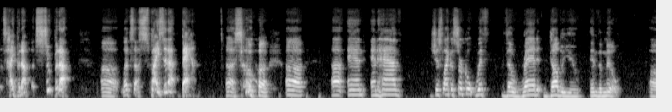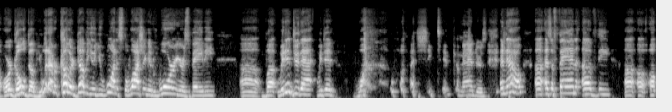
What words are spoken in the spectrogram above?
let's hype it up. Let's soup it up. Uh, let's spice it up. Bam. So and and have just like a circle with the red W in the middle. Uh, or gold W, whatever color W you want. It's the Washington Warriors, baby. Uh, but we didn't do that. We did Washington Commanders. And now, uh, as a fan of the uh, uh, uh,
